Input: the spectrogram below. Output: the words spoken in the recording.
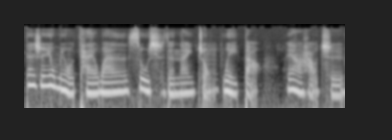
但是又没有台湾素食的那一种味道，非常好吃。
